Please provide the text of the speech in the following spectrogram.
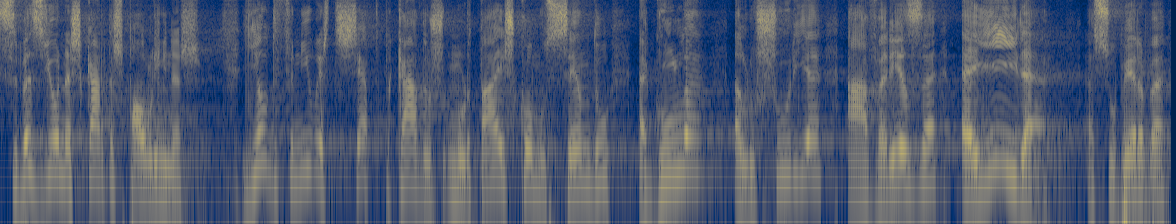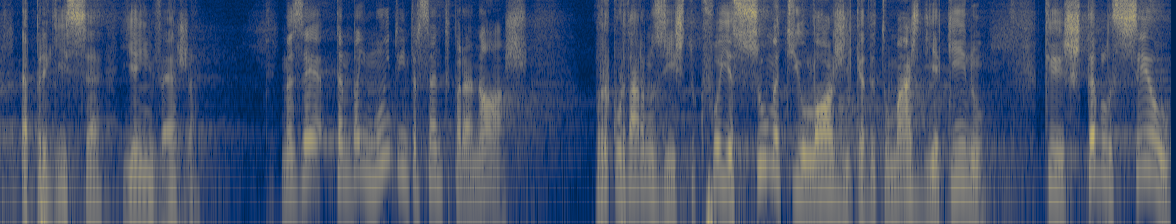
se baseou nas cartas paulinas. E ele definiu estes sete pecados mortais como sendo a gula, a luxúria, a avareza, a ira, a soberba, a preguiça e a inveja. Mas é também muito interessante para nós recordarmos isto, que foi a Suma Teológica de Tomás de Aquino que estabeleceu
